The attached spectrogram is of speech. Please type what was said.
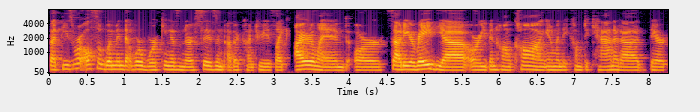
But these were also women that were working as nurses in other countries like Ireland or Saudi Arabia or even Hong Kong. And when they come to Canada, they're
